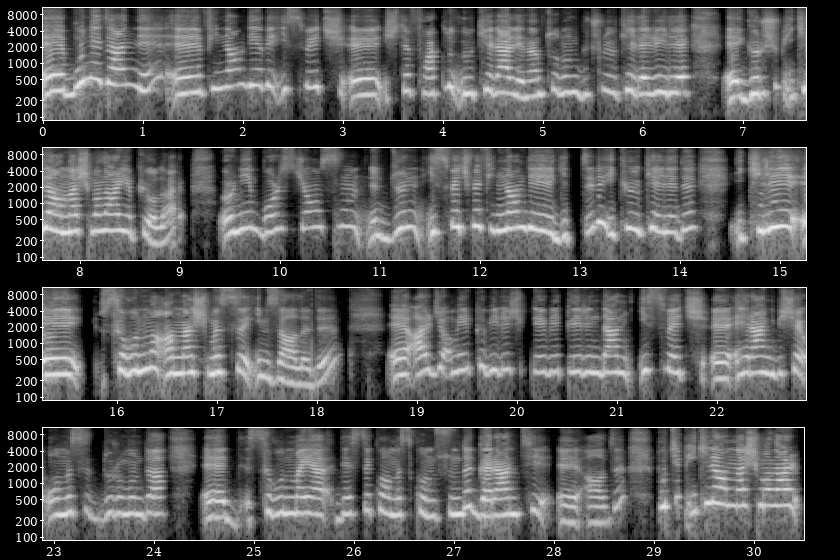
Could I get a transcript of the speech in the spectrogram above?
E, bu nedenle e, Finlandiya ve İsveç e, işte farklı ülkelerle NATO'nun güçlü ülkeleriyle e, görüşüp ikili anlaşmalar yapıyorlar. Örneğin Boris Johnson e, dün İsveç ve Finlandiya'ya gitti ve iki ülkeyle de ikili e, savunma anlaşması imzaladı. E, ayrıca Amerika Birleşik Devletleri'nden İsveç e, herhangi bir şey olması durumunda e, savunmaya destek olması konusunda garanti e, aldı. Bu tip ikili anlaşmalar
